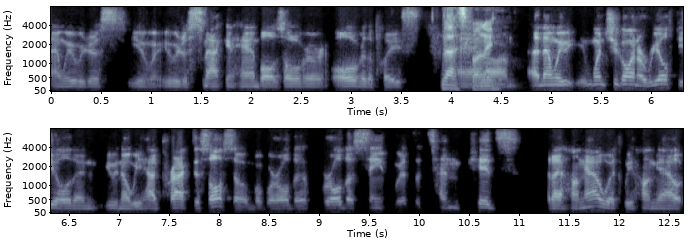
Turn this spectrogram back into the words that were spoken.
and we were just you know, you were just smacking handballs over all over the place. that's and, funny. Um, and then we once you go on a real field, and you know we had practice also, but we're all the we're all the same with the ten kids that I hung out with. We hung out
